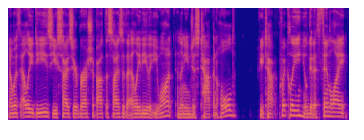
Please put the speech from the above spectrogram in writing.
Now with LEDs, you size your brush about the size of the LED that you want, and then you just tap and hold. If you tap quickly, you'll get a thin light.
